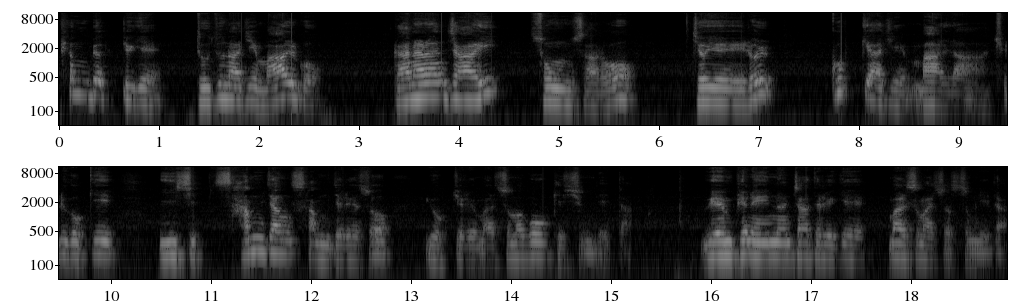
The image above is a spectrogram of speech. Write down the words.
편벽되게 두둔하지 말고 가난한 자의 송사로 저희를 굽게 하지 말라. 출애굽기 23장 3절에서 6절에 말씀하고 계십니다. 왼편에 있는 자들에게 말씀하셨습니다.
